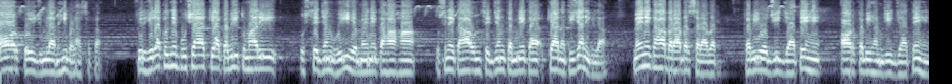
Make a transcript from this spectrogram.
اور کوئی جملہ نہیں بڑھا سکا۔ پھر ہرقل نے پوچھا، کیا کبھی تمہاری اس سے جنگ ہوئی ہے میں نے کہا ہاں اس نے کہا ان سے جنگ کرنے کا کیا نتیجہ نکلا میں نے کہا برابر سرابر کبھی وہ جیت جاتے ہیں اور کبھی ہم جیت جاتے ہیں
